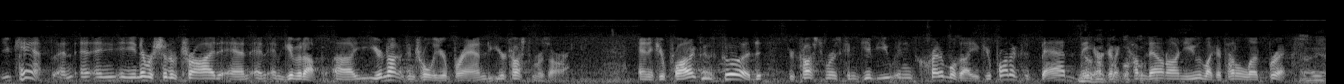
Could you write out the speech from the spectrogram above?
You can't, and, and, and you never should have tried, and, and, and give it up. Uh, you're not in control of your brand; your customers are. And if your product is good, your customers can give you incredible value. If your product is bad, they are going to come down on you like a ton of lead bricks. Oh, yeah.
